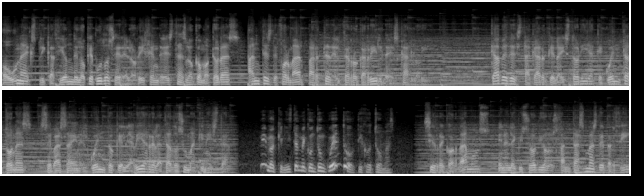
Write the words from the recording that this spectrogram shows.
O una explicación de lo que pudo ser el origen de estas locomotoras, antes de formar parte del ferrocarril de Scarloy. Cabe destacar que la historia que cuenta Thomas, se basa en el cuento que le había relatado su maquinista. Mi maquinista me contó un cuento, dijo Thomas. Si recordamos, en el episodio Los fantasmas de Percy,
